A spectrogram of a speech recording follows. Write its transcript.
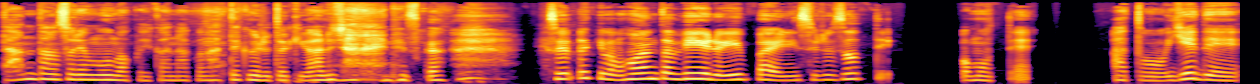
だんだんそれもうまくいかなくなってくる時があるじゃないですか。そういう時はほんとビール一杯にするぞって思って。あと、家で、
